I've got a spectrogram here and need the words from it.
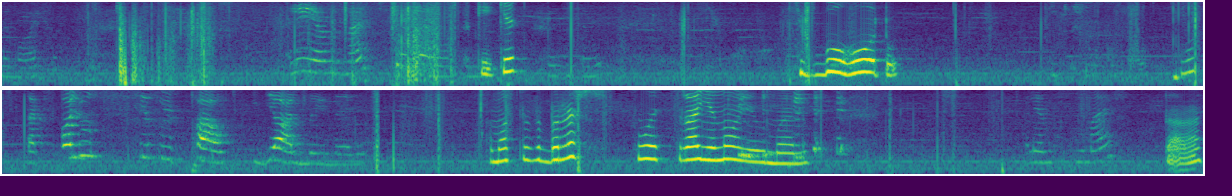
Не бачу. Ліян, знаєш, скільки стояло? Скільки? 33. Їх багато. Тільки що купив. Так, спалю всі свої палки. Ідеальна ідея. А може ти забереш свої срані ноги в мене? Лен, ти знімаєш? Так.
